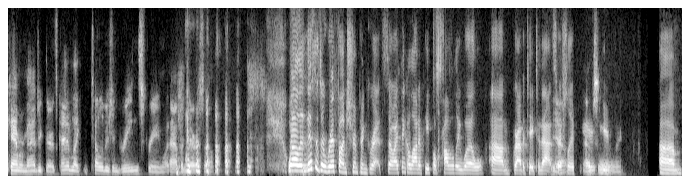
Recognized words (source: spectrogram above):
camera magic there, it's kind of like television green screen what happened there. So Well, and this is a riff on shrimp and grits, so I think a lot of people probably will um, gravitate to that, Yeah, especially if you- you. absolutely. Um,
